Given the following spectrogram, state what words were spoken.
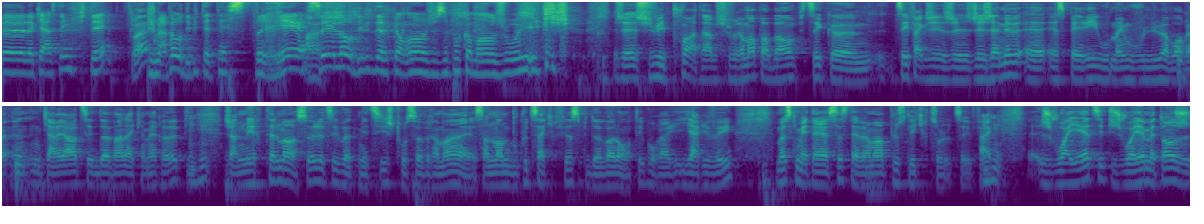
euh, le casting fitait. Puis je m'appelle au début, t'étais stressé ah, là, au début t'étais comme oh, je sais pas comment jouer. je, suis épouvantable, je suis vraiment pas bon, puis tu sais que tu sais fait que j'ai jamais espéré ou même voulu avoir une carrière, tu sais devant la caméra, puis mhm. j'admire tellement ça tu sais votre métier, je trouve ça vraiment ça demande beaucoup de sacrifices puis de volonté pour y arriver. Moi ce qui m'intéressait, c'était vraiment plus l'écriture fait mhm. je voyais, puis je voyais, mettons, je,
